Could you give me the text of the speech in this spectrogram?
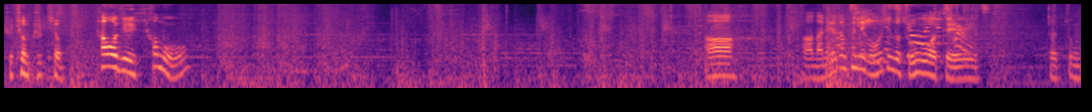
극혐 극혐 타워딜 혐오 아 아, 난 예전 팬니가 훨씬 더 좋은 것 같아. 나좀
